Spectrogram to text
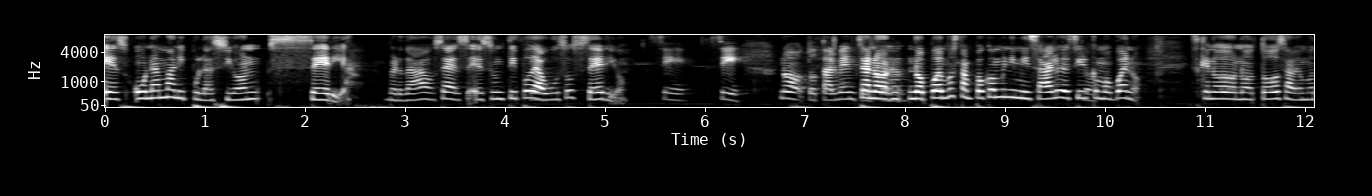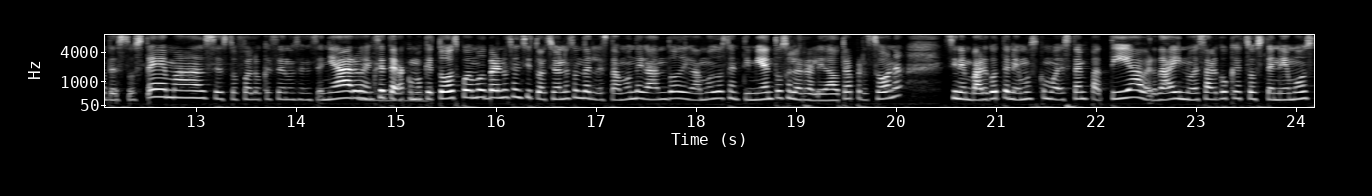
es una manipulación seria, ¿verdad? O sea, es, un tipo de abuso serio. Sí, sí, no, totalmente. O sea, no, no podemos tampoco minimizarlo y decir como, bueno, es que no, no todos sabemos de estos temas, esto fue lo que se nos enseñaron, etcétera. Como que todos podemos vernos en situaciones donde le estamos negando, digamos, los sentimientos o la realidad a otra persona. Sin embargo, tenemos como esta empatía, ¿verdad? Y no es algo que sostenemos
